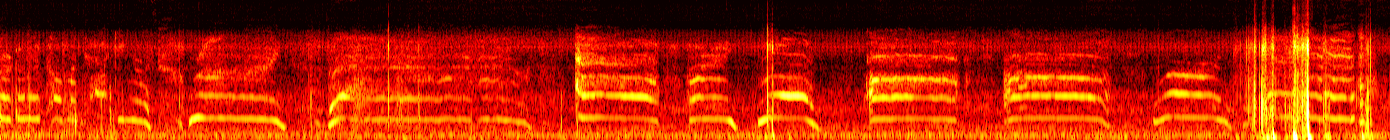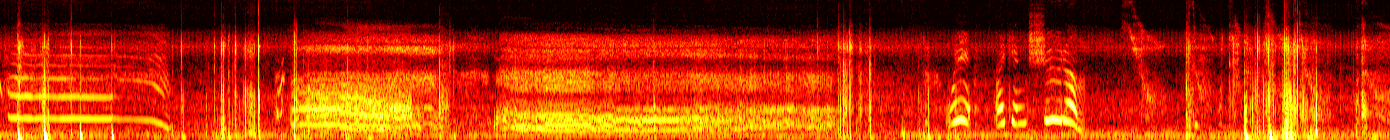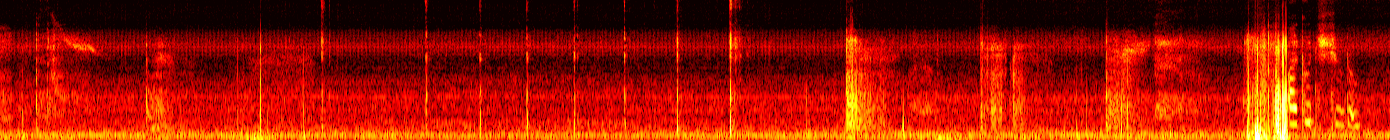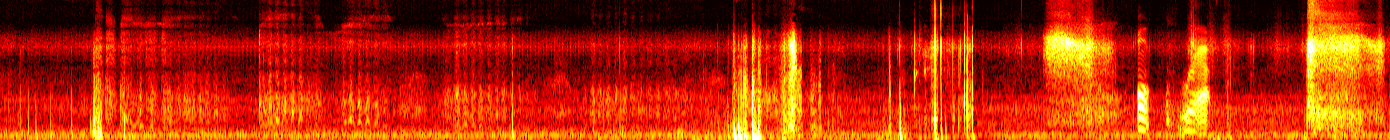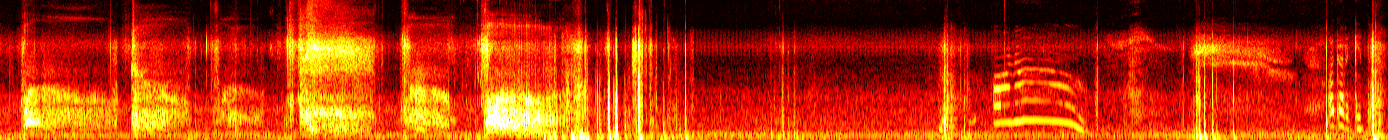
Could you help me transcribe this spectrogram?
Are gonna come attacking us! Run! Ah! Can shoot him. I could shoot him. Oh crap. Oh no! I gotta get that.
